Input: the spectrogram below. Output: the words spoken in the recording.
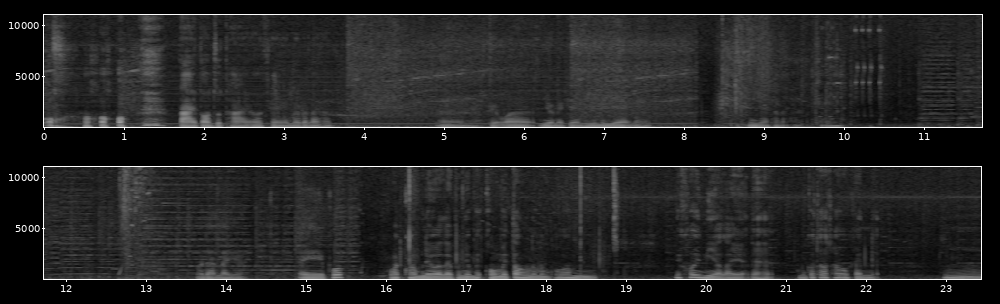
โอ้โหตายตอนสุดท้าย โอเค ไม่เป็นไรครับถือว่าอยู่ในเกมที่ไม่แย่นะครับไม่แย่เท่าไหร่โอเคว่าด่านอะไรอะไอพวก วัดความเร็วอะไรพวกนี้ไม่คงไม่ต้องนะมั้งเพราะว่ามันไม่ค่อยมีอะไรอะนะฮะ มันก็เท่า ๆกันอะอืม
